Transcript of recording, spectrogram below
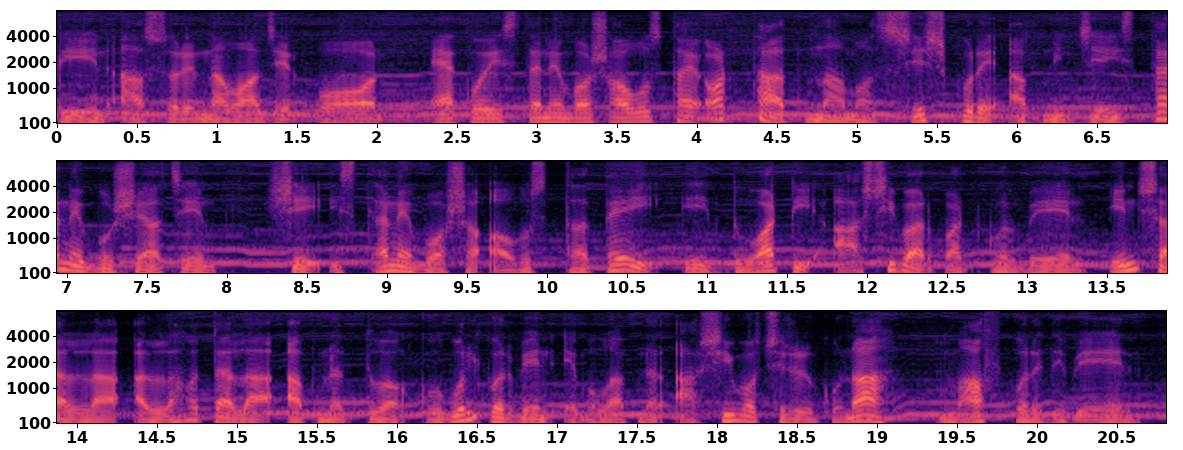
দিন, আসরের নামাজের পর একই স্থানে বসা অবস্থায়, অর্থাৎ নামাজ শেষ করে আপনি যে স্থানে বসে আছেন, সেই স্থানে বসা অবস্থাতেই এই দোয়াটি আশিবার পাঠ করবেন। ইনশাল্লাহ আল্লাহ তালা আপনার দোয়া কবুল করবেন এবং আপনার আশি বছরের গুনাহ মাফ করে দিবেন।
